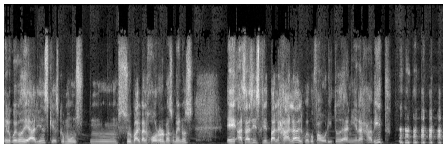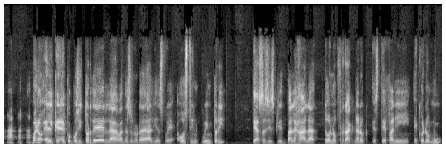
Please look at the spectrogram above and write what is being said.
el juego de Aliens, que es como un, survival horror más o menos. Eh, Assassin's Creed Valhalla, el juego favorito de Daniela Javid. bueno, el, el, compositor de la banda sonora de Aliens fue Austin Wintory, de Assassin's Creed Valhalla, Dawn of Ragnarok, Stephanie Economou.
